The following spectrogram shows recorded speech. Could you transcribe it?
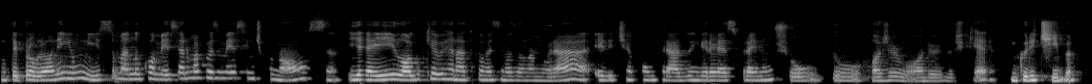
não tem problema nenhum nisso, mas no começo era uma coisa meio assim, tipo, nossa. E aí, logo que eu e o Renato começamos a namorar, ele tinha comprado o ingresso para ir num show do Roger Waters, acho que era, em Curitiba.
